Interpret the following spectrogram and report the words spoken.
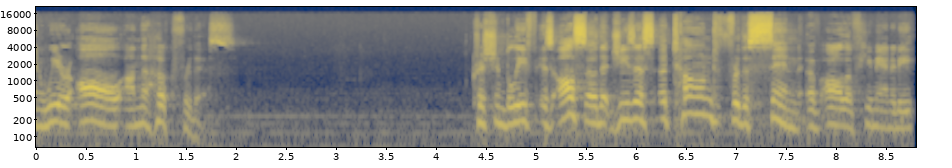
And we are all on the hook for this. Christian belief is also that Jesus atoned for the sin of all of humanity,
